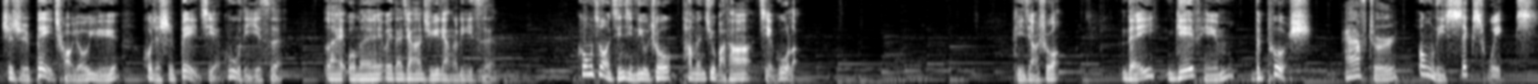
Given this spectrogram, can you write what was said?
是指被炒鱿鱼或者是被解雇的意思。来，我们为大家举两个例子。工作仅仅六周，他们就把他解雇了。可以这样说 ：They gave him the push after only six weeks.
